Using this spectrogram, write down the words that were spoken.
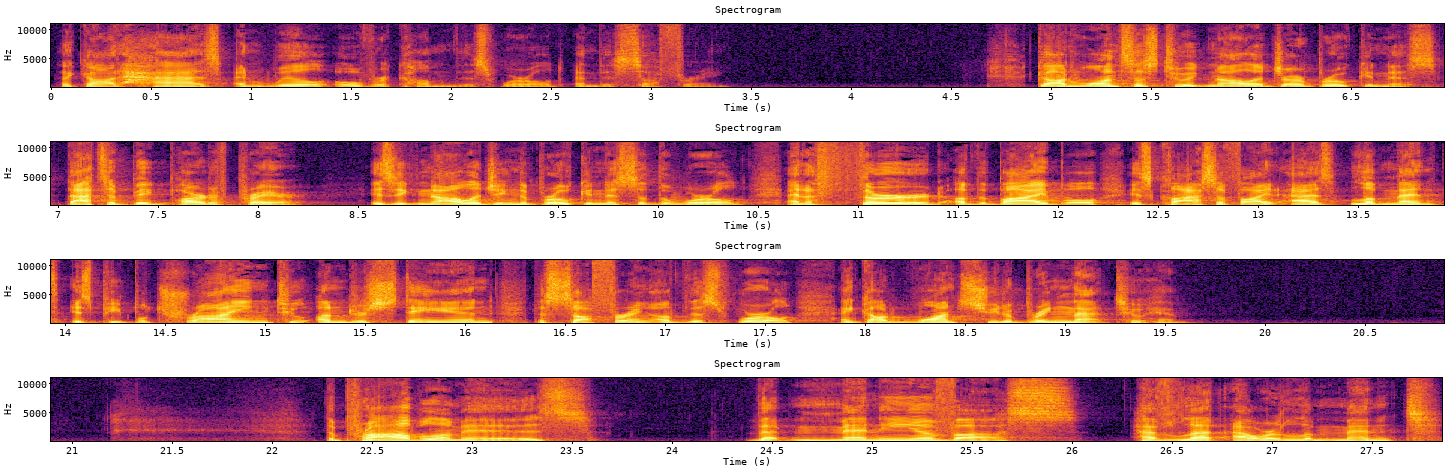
that God has and will overcome this world and this suffering. God wants us to acknowledge our brokenness. That's a big part of prayer is acknowledging the brokenness of the world. And a third of the Bible is classified as lament, is people trying to understand the suffering of this world. And God wants you to bring that to Him. The problem is that many of us have let our lament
